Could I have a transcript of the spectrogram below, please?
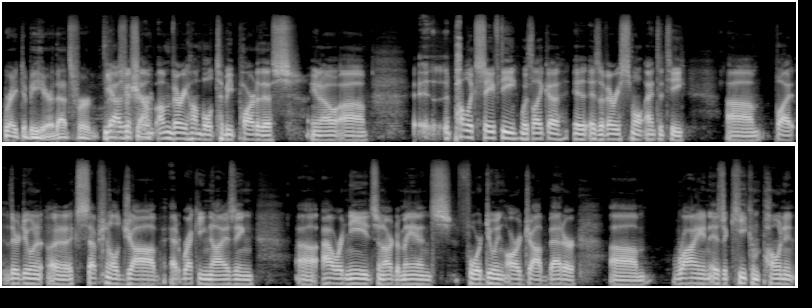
great to be here. That's for that's yeah. I was for sure. say, I'm, I'm, very humbled to be part of this. You know, uh, public safety with Leica is, is a very small entity, um, but they're doing an exceptional job at recognizing uh, our needs and our demands for doing our job better. Um, Ryan is a key component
